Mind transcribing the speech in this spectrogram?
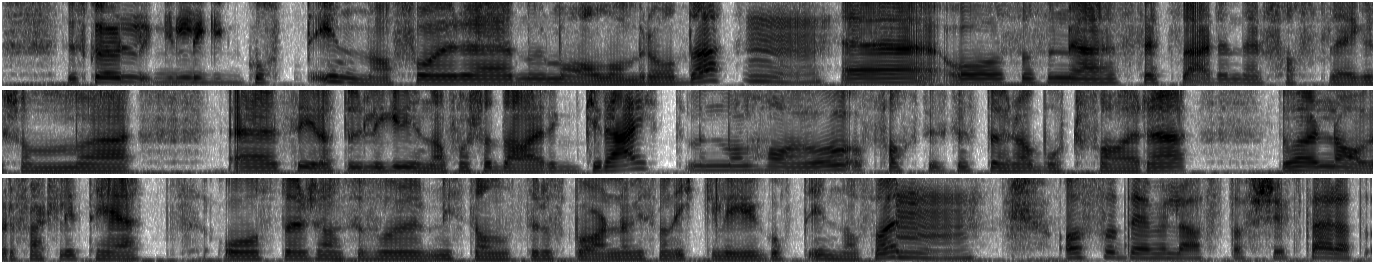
du skal jo ligge godt innafor eh, normalområdet. Eh, og sånn som jeg har sett, så er det en del fastleger som eh, eh, sier at du ligger innafor, så da er det greit. Men man har jo faktisk en større abortfare. Du har lavere fertilitet og større sjanse for misdannelser hos barnet hvis man ikke ligger godt innafor. Også det med lavt stoffskifte er at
